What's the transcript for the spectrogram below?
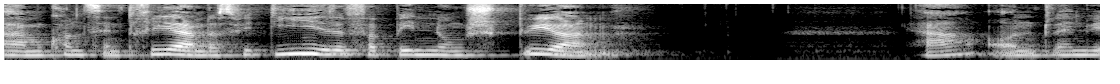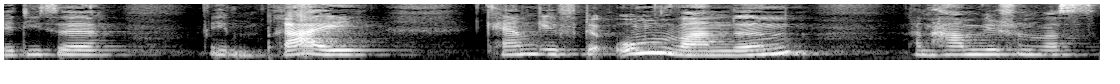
ähm, konzentrieren, dass wir diese Verbindung spüren. Ja, und wenn wir diese eben drei Kerngifte umwandeln, dann haben wir schon was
